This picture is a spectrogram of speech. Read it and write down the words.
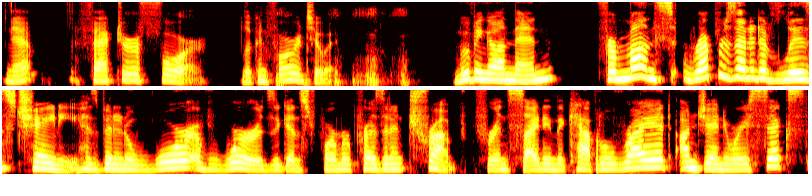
Yep, factor of four. Looking forward to it. Moving on then for months, Representative Liz Cheney has been in a war of words against former President Trump for inciting the Capitol riot on January 6th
